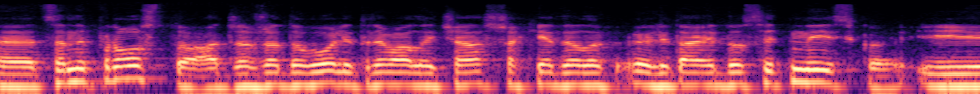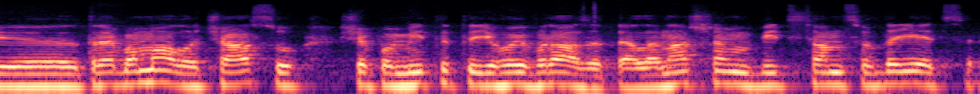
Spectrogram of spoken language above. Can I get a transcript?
Е, Це не просто, адже вже доволі тривалий час шахеди літають досить низько, і е, треба мало часу, щоб помітити його і вразити. Але нашим бійцям це вдається.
